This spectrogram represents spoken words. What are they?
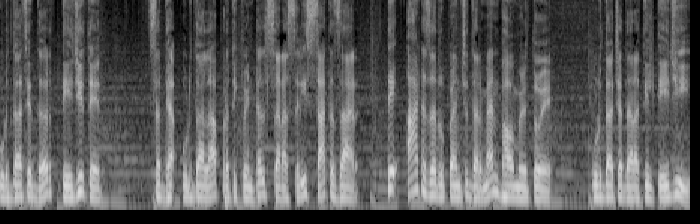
उडदाचे दर तेजीत आहेत. सध्या उडदाला प्रति क्विंटल सरासरी सात हजार ते आठ हजार रुपयांच्या दरम्यान भाव मिळतोय. उडदाच्या दरातील तेजी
